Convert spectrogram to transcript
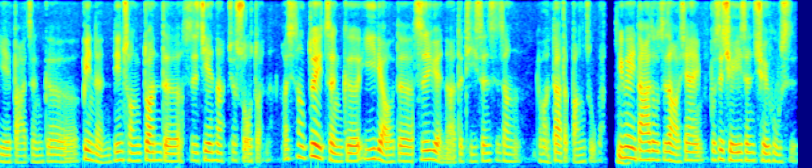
也把整个病人临床端的时间呢就缩短了，而且上对整个医疗的资源啊的提升，事实上。有很大的帮助吧，因为大家都知道，现在不是缺医生，缺护士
